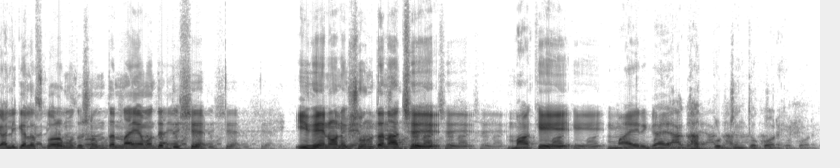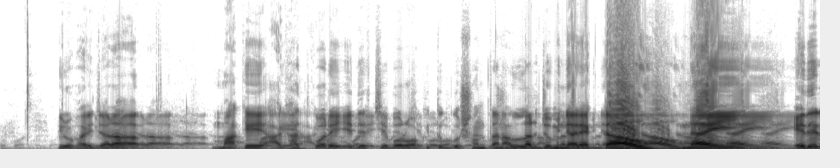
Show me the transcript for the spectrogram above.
গালিগালাজ করার মতো সন্তান নাই আমাদের দেশে। ইভেন অনেক সন্তান আছে মাকে মায়ের গায়ে আঘাত পর্যন্ত করে। প্রিয় ভাই, যারা মাকে আঘাত করে, এদের চেয়ে বড় অকৃতজ্ঞ সন্তান আল্লাহর জমিনে আর একটাও নাই। এদের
